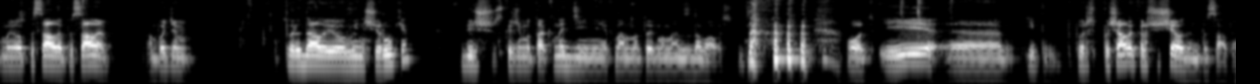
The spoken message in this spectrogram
Ми його писали, писали, а потім передали його в інші руки. Більш, скажімо так, надійні, як нам на той момент здавалось. От, і, е, і почали коротше, ще один писати.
